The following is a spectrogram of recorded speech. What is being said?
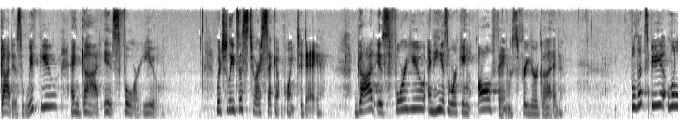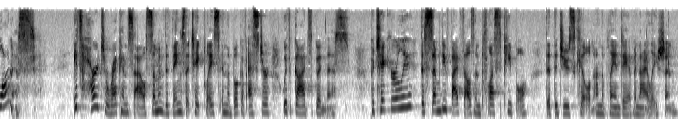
God is with you and God is for you. Which leads us to our second point today God is for you and he is working all things for your good. Well, let's be a little honest. It's hard to reconcile some of the things that take place in the book of Esther with God's goodness, particularly the 75,000 plus people that the Jews killed on the planned day of annihilation.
